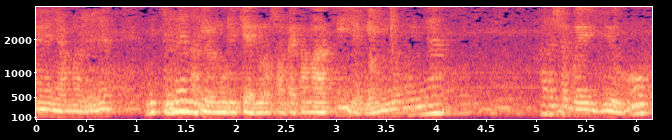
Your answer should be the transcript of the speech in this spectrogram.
eh nyamannya ini kalian ilmu dicari sampai ke mati yang ini ilmunya. Harus sampai jauh.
